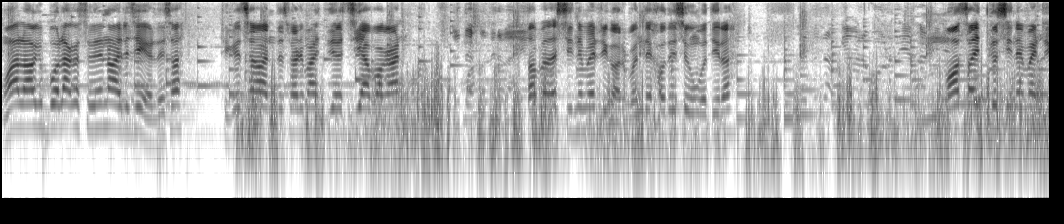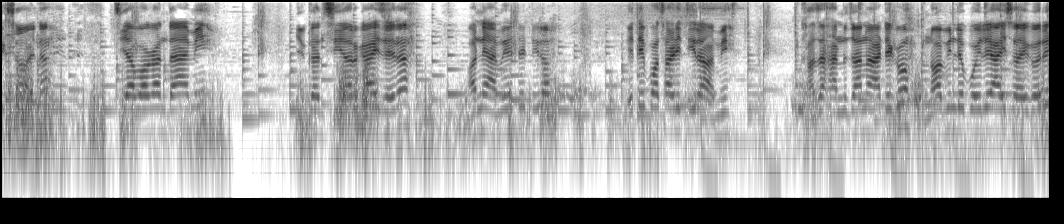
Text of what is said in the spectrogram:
उहाँलाई अघि बोलाएको सुनेन अहिले चाहिँ हेर्दैछ। ठिकै छ अनि त्यस पछाडि माथितिर चिया बगान। तपाईँलाई सिनेमेट्रिकहरू पनि देखाउँदैछु उँभोतिर म सहितको सिनेमेट्रिक छ होइन? चिया बगान दामी यु क्यान सियर गाइज होइन? अनि हामी यतैतिर यतै पछाडितिर हामी खाजा खानु जानु आँटेको। नवीनले पहिले आइसकेको अरे।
